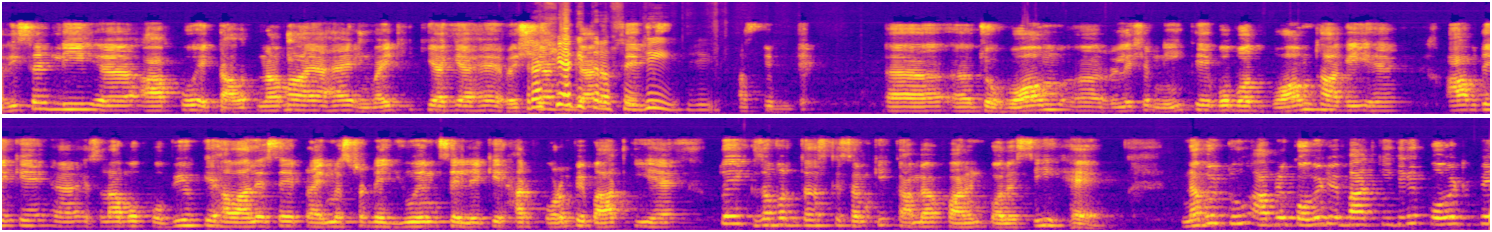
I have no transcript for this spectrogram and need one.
रिसेंटली आपको एक दावतनामा आया है इनवाइट किया गया है रशिया, रशिया की तरफ़ से जी जी। जो वार्म रिलेशन नहीं थे वो बहुत वार्म था गई है। आप देखें इस्लामोफोबियो के हवाले से प्राइम मिनिस्टर ने यूएन से लेके हर फोरम पे बात की है तो एक ज़बरदस्त किस्म की कामयाब फॉरन पॉलिसी है। नंबर टू आपने कोविड में बात की थी कोविड पे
